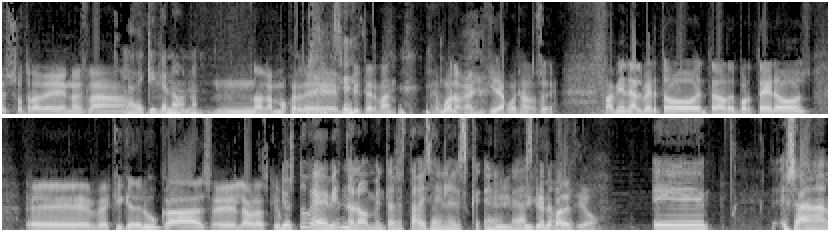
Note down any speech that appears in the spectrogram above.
es otra de... no es la... La de Quique no, ¿no? Mm, No, la mujer de Peterman. Eh, Bueno, la de Quique Yagüe no lo sé. También Alberto, entrenador de porteros, eh, Quique de Lucas, eh, la verdad es que... Yo estuve viéndolo mientras estabais ahí en el, en ¿Y, la y qué te pareció? Eh, o sea,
